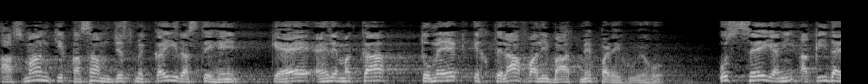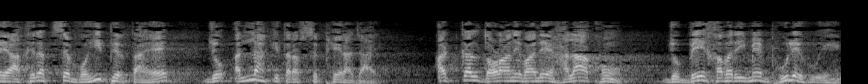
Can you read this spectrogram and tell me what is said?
آسمان کی قسم جس میں کئی رستے ہیں کہ اے اہل مکہ، تم ایک اختلاف والی بات میں پڑے ہوئے ہو۔ اس سے یعنی عقیدہ آخرت سے وہی پھرتا ہے جو اللہ کی طرف سے پھیرا جائے۔ اٹکل دوڑانے والے ہلاک ہوں جو بے خبری میں بھولے ہوئے ہیں۔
